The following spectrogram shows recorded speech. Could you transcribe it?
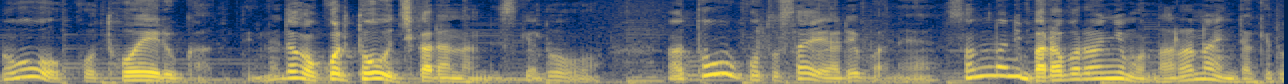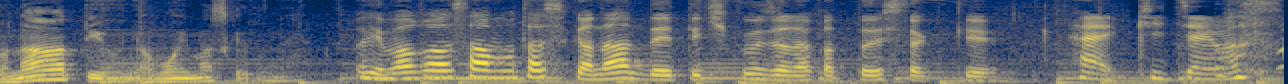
のをこう問えるかっていうね。だからこれ問う力なんですけど、まあ、問うことさえやればねそんなにバラバラにもならないんだけどなっていうふうには思いますけどね。今川さんも確かなんでって聞くんじゃなかったでしたっけ？はい聞いちゃいます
